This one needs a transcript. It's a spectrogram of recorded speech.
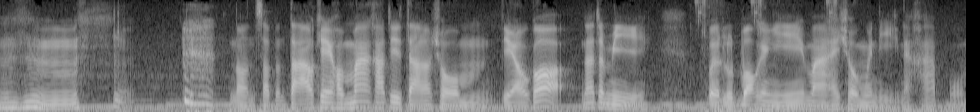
อื้อหือนอนซับน้ำตา โอเคขอบคุณมากครับที่ติดตามรับชม เดี๋ยวก็น่าจะมีเปิดรูทบล็อกอย่างนี้มาให้ชมกันอีกนะครับ ผม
